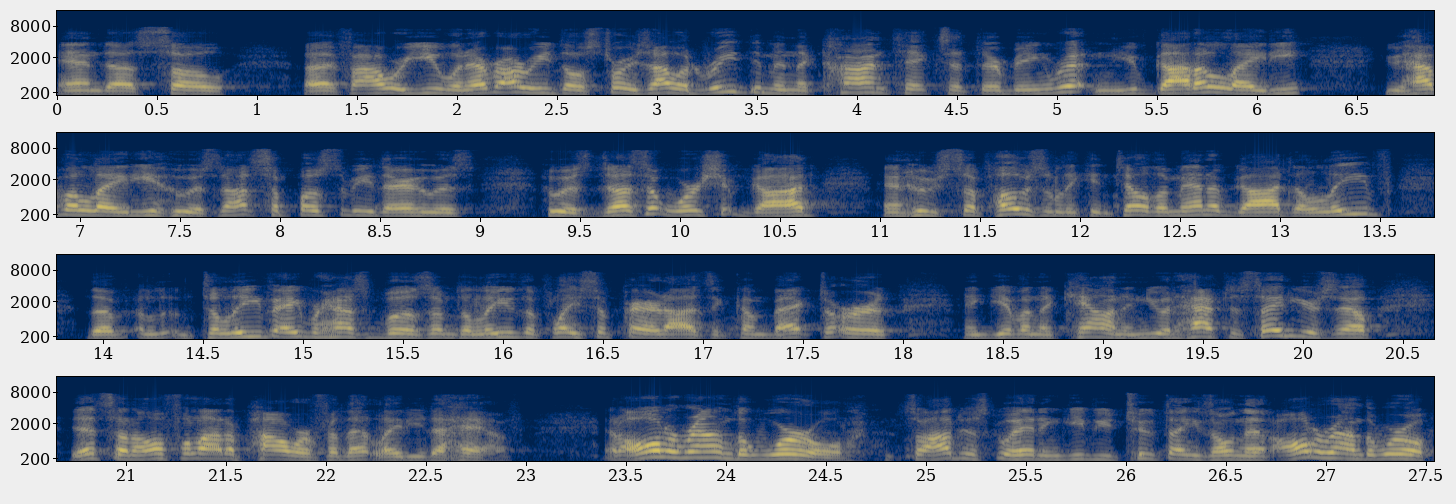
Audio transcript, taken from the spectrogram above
And uh, so, uh, if I were you, whenever I read those stories, I would read them in the context that they're being written. You've got a lady you have a lady who is not supposed to be there, who is who is doesn't worship God, and who supposedly can tell the men of God to leave the, to leave Abraham's bosom, to leave the place of paradise and come back to earth and give an account. And you would have to say to yourself, that's an awful lot of power for that lady to have. And all around the world, so I'll just go ahead and give you two things on that. All around the world,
